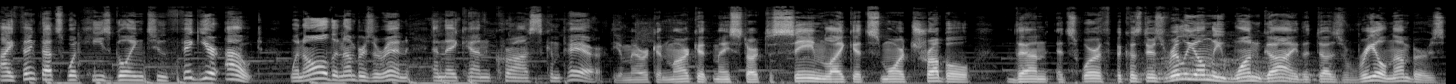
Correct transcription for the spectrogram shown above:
I think that's what he's going to figure out when all the numbers are in and they can cross compare. The American market may start to seem like it's more trouble than it's worth because there's really only one guy that does real numbers,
